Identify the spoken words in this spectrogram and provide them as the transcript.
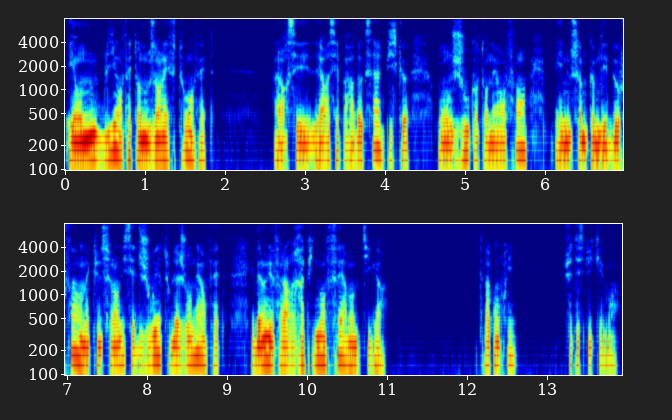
Et on oublie, en fait, on nous enlève tout, en fait. Alors c'est d'ailleurs assez paradoxal puisque on joue quand on est enfant et nous sommes comme des dauphins, on n'a qu'une seule envie, c'est de jouer toute la journée en fait. Et ben non, il va falloir rapidement faire mon petit gars. T'as pas compris? Je vais t'expliquer moi.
